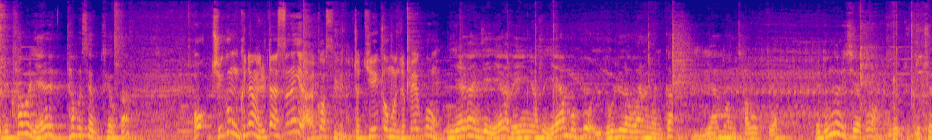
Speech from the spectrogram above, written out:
이제 탑을 얘를 탑을 세우, 세울까? 어 지금 그냥 일단 쓰는 게 나을 것 같습니다 저 뒤에 거 먼저 빼고 얘가 이제 얘가 메인이어서 얘 한번 뽑 노리려고 하는 거니까 얘 한번 잡아볼게요. 얘 녹는 위치여서 이거 좀 놓쳐.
